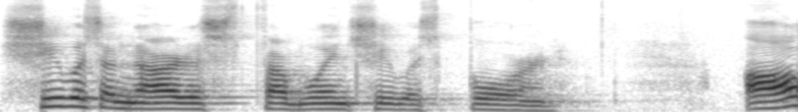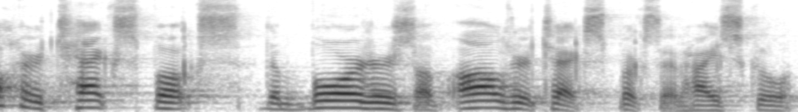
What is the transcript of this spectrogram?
She was an artist from when she was born all her textbooks, the borders of all her textbooks at high school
